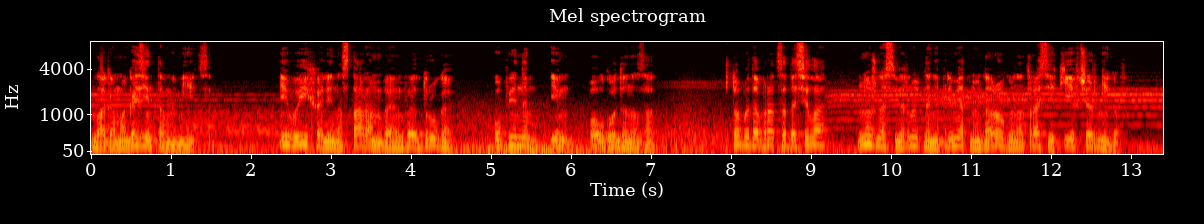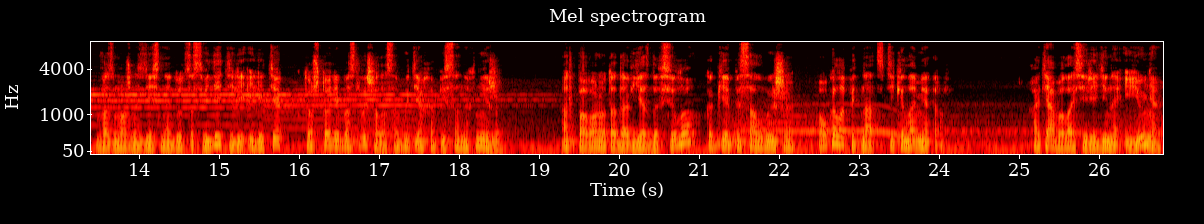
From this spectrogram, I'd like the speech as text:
благо магазин там имеется. И выехали на старом БМВ друга, купленным им полгода назад. Чтобы добраться до села, Нужно свернуть на неприметную дорогу на трассе Киев-Чернигов. Возможно, здесь найдутся свидетели или те, кто что-либо слышал о событиях, описанных ниже. От поворота до въезда в село, как я писал выше, около 15 километров. Хотя была середина июня,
